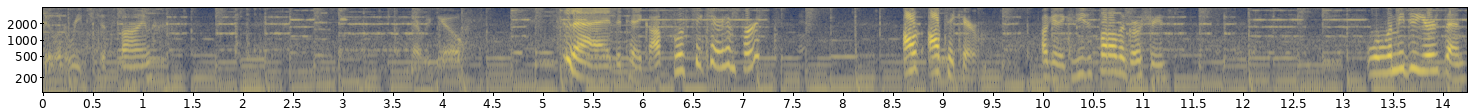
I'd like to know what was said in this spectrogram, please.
Be able to reach just fine. Go. Slide the takeoff. So let's take care of him first. I'll I'll take care of him. I'll get it because you just bought all the groceries. Well, let me do yours then.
